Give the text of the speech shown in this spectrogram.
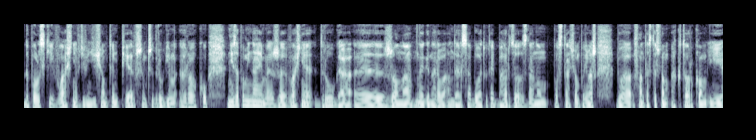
do Polski właśnie w 91 czy drugim roku. Nie zapominajmy, że właśnie druga e, żona generała Andersa była tutaj bardzo znaną postacią, ponieważ była fantastyczną aktorką i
